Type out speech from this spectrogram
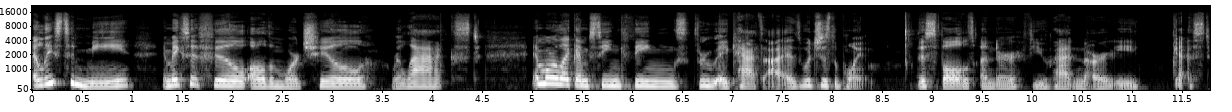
at least to me, it makes it feel all the more chill, relaxed, and more like I'm seeing things through a cat's eyes, which is the point. This falls under, if you hadn't already guessed,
